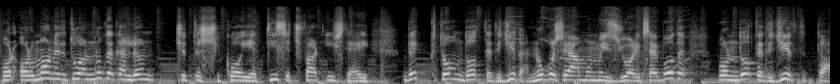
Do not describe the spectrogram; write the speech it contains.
Por hormonet e tua nuk e kanë lënë që të shikoje ti se çfarë ishte ai. Dhe kjo ndodh te të gjitha. Nuk është se jam unë më i zgjuari i kësaj bote, por ndodh te të gjithë, të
